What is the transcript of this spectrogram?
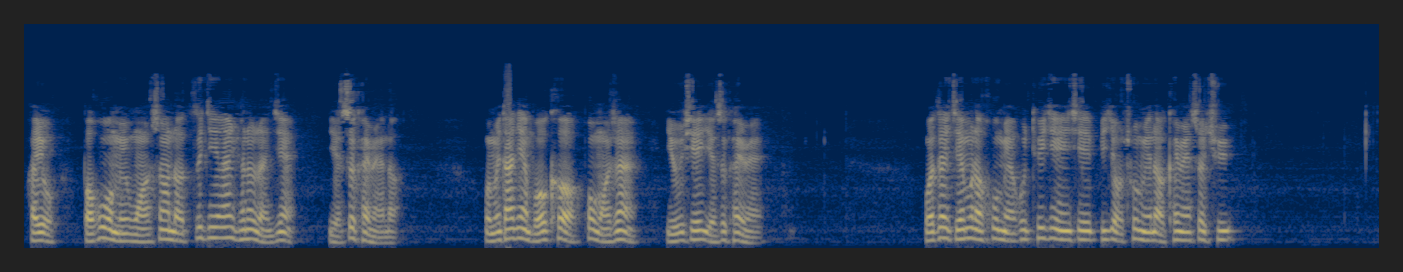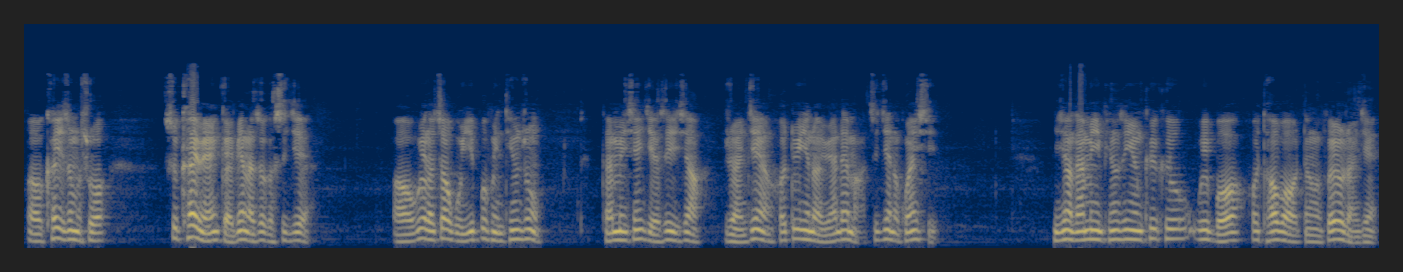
还有保护我们网上的资金安全的软件也是开源的。我们搭建博客或网站，有一些也是开源。我在节目的后面会推荐一些比较出名的开源社区，呃，可以这么说，是开源改变了这个世界。呃，为了照顾一部分听众，咱们先解释一下软件和对应的源代码之间的关系。你像咱们平时用 QQ、微博和淘宝等所有软件，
